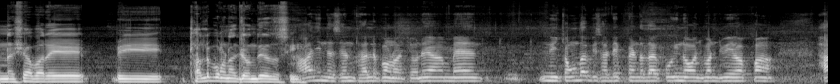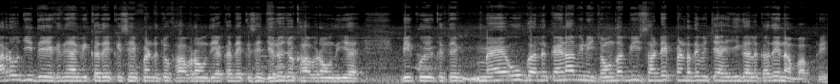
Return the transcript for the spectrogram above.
ਨਸ਼ਾ ਬਾਰੇ ਵੀ ਠੱਲ ਪਾਉਣਾ ਚਾਹੁੰਦੇ ਹੋ ਤੁਸੀਂ? ਹਾਂਜੀ ਨਸ਼ੇ ਨੂੰ ਠੱਲ ਪਾਉਣਾ ਚਾਹੁੰਦੇ ਆ ਮੈਂ ਨਹੀਂ ਚਾਹੁੰਦਾ ਵੀ ਸਾਡੇ ਪਿੰਡ ਦਾ ਕੋਈ ਨੌਜਵਾਨ, ਜਿਵੇਂ ਆਪਾਂ ਹਰ ਰੋਜ਼ ਹੀ ਦੇਖਦੇ ਆ ਵੀ ਕਦੇ ਕਿਸੇ ਪਿੰਡ ਚੋਂ ਖਬਰ ਆਉਂਦੀ ਆ ਕਦੇ ਕਿਸੇ ਜ਼ਿਲ੍ਹੇ ਚੋਂ ਖਬਰ ਆਉਂਦੀ ਹੈ ਵੀ ਕੋਈ ਕਿਤੇ, ਮੈਂ ਉਹ ਗੱਲ ਕਹਿਣਾ ਵੀ ਨਹੀਂ ਚਾਹੁੰਦਾ ਵੀ ਸਾਡੇ ਪਿੰਡ ਦੇ ਵਿੱਚ ਇਹੋ ਜੀ ਗੱਲ ਕਦੇ ਨਾ ਵਾਪਰੇ।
